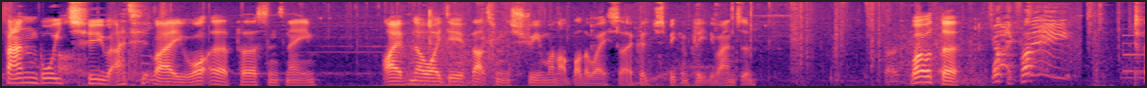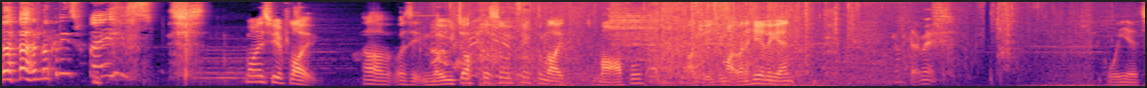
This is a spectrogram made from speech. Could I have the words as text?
Fanboy 2 added. Wait, what a person's name. I have no idea if that's from the stream or not, by the way, so it could just be completely random. Well, what the? What the fuck? Look at his face! Reminds me of like, uh, was it MODOK or something from like Marvel? Oh jeez, you might want to heal again. God damn it. Weird.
